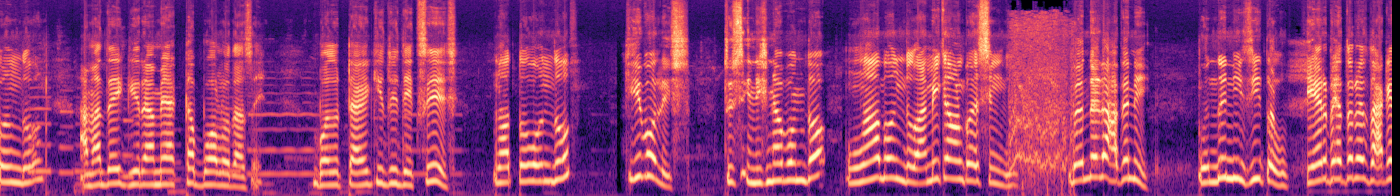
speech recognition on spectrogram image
বন্ধু? আমাদের গ্রামে একটা বলদ আছে। বলদটাকে কি তুই দেখছিস? না তো বন্ধু। কি বলিস? তুই চিনিস না বন্ধু? না বন্ধু আমি কেমন করে চিনবো? বন্ধু এটা হাতে নেই বন্ধু নিছি তো। এর ভেতরে যাকে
